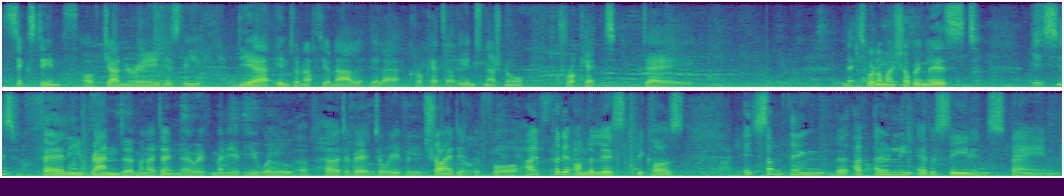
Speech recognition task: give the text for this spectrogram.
16th of January is the Dia Internacional de la Croqueta, the International Croquette Day. Next one on my shopping list this is fairly random, and I don't know if many of you will have heard of it or even tried it before. I've put it on the list because it's something that I've only ever seen in Spain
